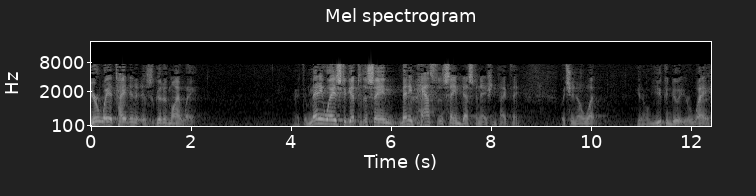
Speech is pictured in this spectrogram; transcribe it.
Your way of tightening it is as good as my way. Right? There are many ways to get to the same, many paths to the same destination type thing. But you know what? You know, you can do it your way.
